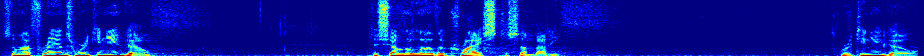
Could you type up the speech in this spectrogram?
So, my friends, where can you go to show the love of Christ to somebody? Where can you go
